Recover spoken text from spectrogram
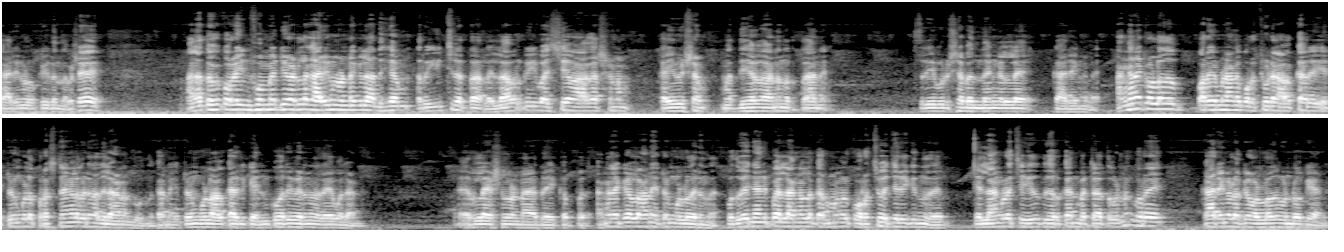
കാര്യങ്ങളൊക്കെ ഇടുന്നത്. പക്ഷേ അതിനകത്തൊക്കെ കുറെ ഇൻഫോർമേറ്റീവ് ആയിട്ടുള്ള കാര്യങ്ങളുണ്ടെങ്കിൽ അധികം റീച്ചിലെത്താറില്ല എല്ലാവർക്കും ഈ വശ്യം ആകർഷണം കൈവിഷം മദ്യപാനം നിർത്താൻ സ്ത്രീ പുരുഷ ബന്ധങ്ങളിലെ കാര്യങ്ങൾ അങ്ങനെയൊക്കെ ഉള്ളത് പറയുമ്പോഴാണ് കുറച്ചുകൂടെ ആൾക്കാർ ഏറ്റവും കൂടുതൽ പ്രശ്നങ്ങൾ വരുന്നത് അതിലാണെന്ന് തോന്നുന്നു കാരണം ഏറ്റവും കൂടുതൽ ആൾക്കാർ എനിക്ക് എൻക്വയറി വരുന്നത് അതേപോലെയാണ്. റിലേഷനിലുണ്ടായ ബ്രേക്കപ്പ് അങ്ങനെയൊക്കെയുള്ളതാണ് ഏറ്റവും കൂടുതൽ വരുന്നത്. പൊതുവേ ഞാനിപ്പോൾ എല്ലാം കൂടെ കർമ്മങ്ങൾ കുറച്ച് വെച്ചിരിക്കുന്നത് എല്ലാം കൂടെ ചെയ്ത് തീർക്കാൻ പറ്റാത്തതുകൊണ്ടും കുറേ കാര്യങ്ങളൊക്കെ ഉള്ളത് കൊണ്ടൊക്കെയാണ്.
